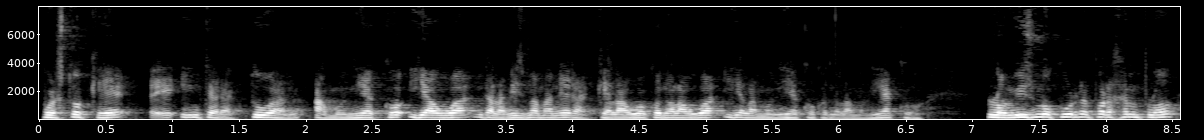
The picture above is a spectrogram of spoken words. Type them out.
puesto que eh, interactúan amoníaco y agua de la misma manera que el agua con el agua y el amoníaco con el amoníaco. Lo mismo ocurre, por ejemplo,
